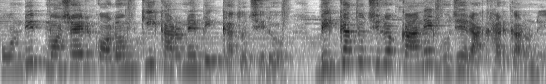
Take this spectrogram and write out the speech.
পণ্ডিত মশাইয়ের কলম কি কারণে বিখ্যাত ছিল? বিখ্যাত ছিল কানে গুজে রাখার কারণে।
